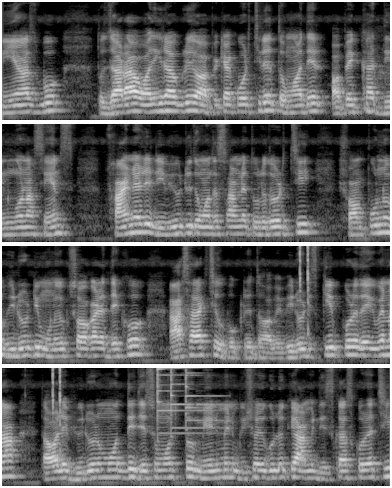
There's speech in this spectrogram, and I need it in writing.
নিয়ে আসব। তো যারা অধীর আগ্রহে অপেক্ষা করছিলে, তোমাদের অপেক্ষার দিনগোনা সেন্স ফাইনালি রিভিউটি তোমাদের সামনে তুলে ধরছি। সম্পূর্ণ ভিডিওটি মনোযোগ সহকারে দেখো। আশা রাখছি উপকৃত হবে। ভিডিওটি স্কিপ করে দেখবে না। তাহলে ভিডিওর মধ্যে যে সমস্ত মেন মেন বিষয়গুলোকে আমি ডিসকাস করেছি,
